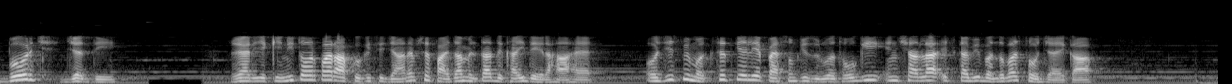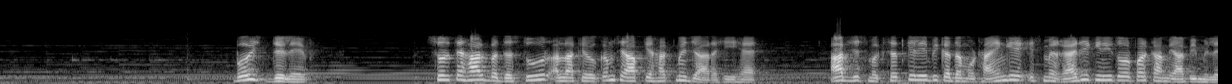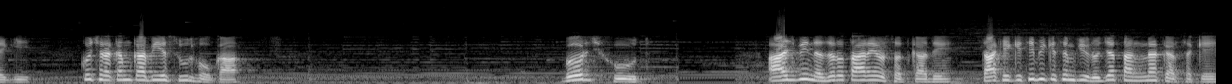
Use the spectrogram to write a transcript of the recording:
बुर्ज जद्दी। गैर यकीनी तौर पर आपको किसी जानब से फ़ायदा मिलता दिखाई दे रहा है, और जिस भी मकसद के लिए पैसों की ज़रूरत होगी इनशाला इसका भी बंदोबस्त हो जाएगा। बुर्ज दिलेव सूरत हाल बदस्तूर अल्लाह के हुक्म से आपके हक में जा रही है। आप जिस मकसद के लिए भी कदम उठाएँगे, इसमें गैर यकीनी तौर पर कामयाबी मिलेगी। कुछ रकम का भी असूल होगा। बुर्ज हूत। आज भी नज़र उतारें और सदका दें, ताकि किसी भी किस्म की रुजत तंग न कर सके।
